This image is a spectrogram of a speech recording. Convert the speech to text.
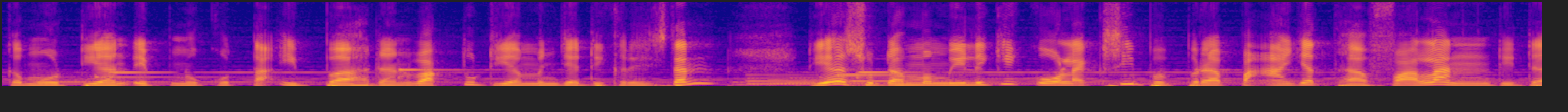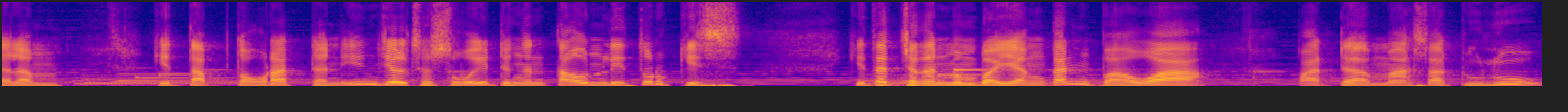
kemudian Ibnu Kutaibah dan waktu dia menjadi Kristen dia sudah memiliki koleksi beberapa ayat hafalan di dalam kitab Taurat dan Injil sesuai dengan tahun liturgis. Kita jangan membayangkan bahwa pada masa dulu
